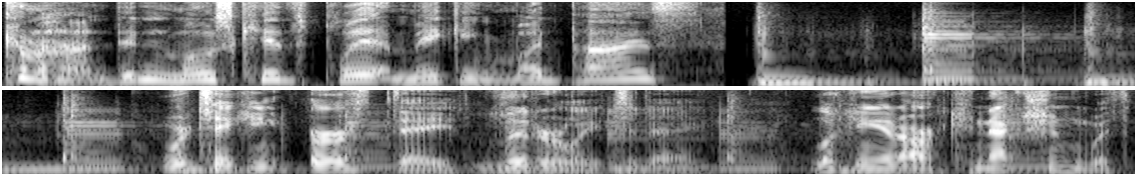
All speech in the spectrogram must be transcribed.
Come on, didn't most kids play at making mud pies? We're taking Earth Day literally today, looking at our connection with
